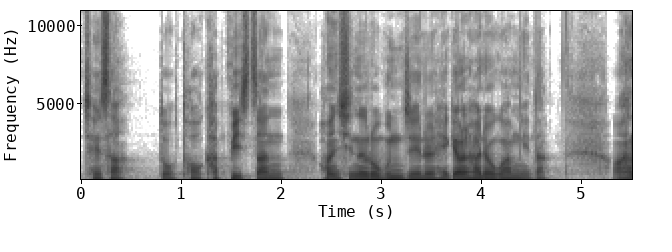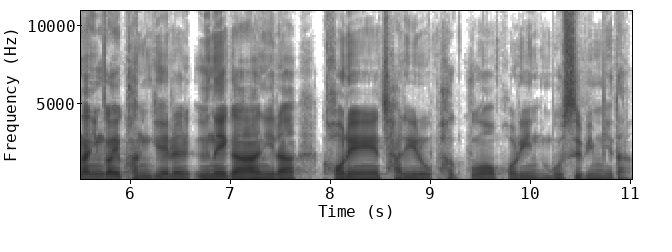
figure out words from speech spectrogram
제사, 또 더 값비싼 헌신으로 문제를 해결하려고 합니다. 어, 하나님과의 관계를 은혜가 아니라 거래의 자리로 바꾸어 버린 모습입니다.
